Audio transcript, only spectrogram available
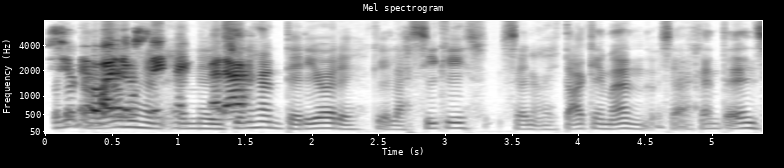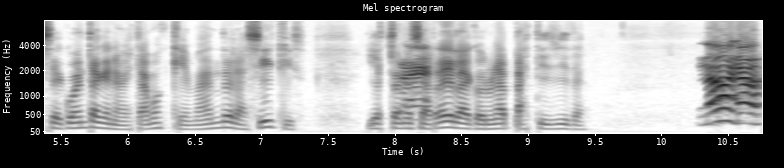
Eso que hablábamos en, en ediciones anteriores, que la psiquis se nos está quemando. O sea, gente, dense cuenta que nos estamos quemando la psiquis. Y esto no se arregla con una pastillita. No, no,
